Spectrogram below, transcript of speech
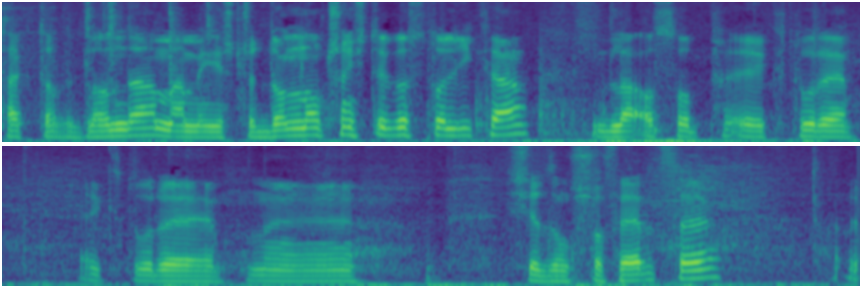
tak to wygląda. Mamy jeszcze dolną część tego stolika dla osób, e, które, e, które e, siedzą w szoferce. E,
